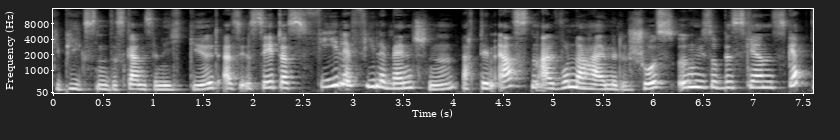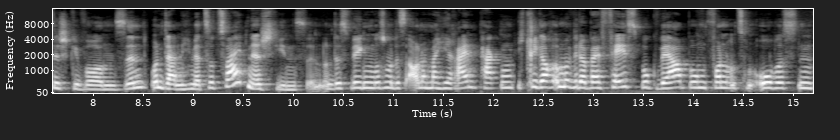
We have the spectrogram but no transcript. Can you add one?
gepieksten das Ganze nicht gilt. Also ihr seht, dass viele, viele Menschen nach dem ersten Allwunderheilmittelschuss irgendwie so ein bisschen skeptisch geworden sind und dann nicht mehr zur zweiten erschienen sind. Und deswegen muss man das auch nochmal hier reinpacken. Ich kriege auch immer wieder bei Facebook Werbung von unseren Obersten,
